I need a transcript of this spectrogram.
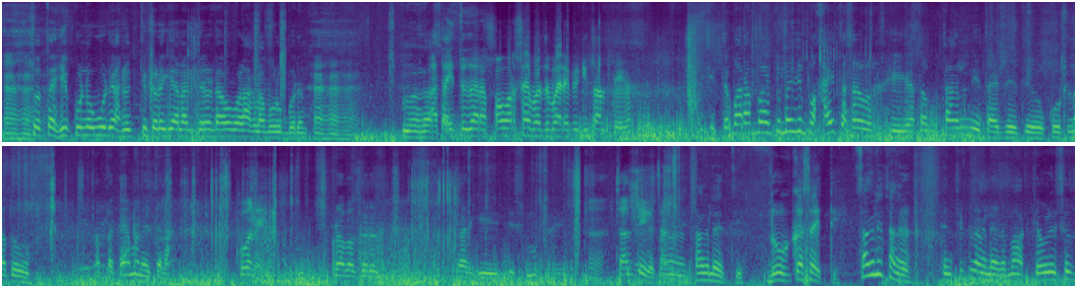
हां, हां. हिकून उडी आणून तिकडे गेला आणि त्याला डाव लागला बरोबर. हां, हां, हां. मग आता इथं जरा पवार साहेबाचं बऱ्यापैकी चालतंय का? तिथं बराबर म्हणजे आहे तसं. हे आता चांगलं नेता येते ते कुठला तो. आपला काय म्हणायचं त्याला? कोण आहे? प्रभाकर. गाडगे देशमुख आहे. हां, चालतंय का चांगलं? चांगले आहेत ते. दोघं कसं आहेत ते? चांगले चांगले. त्यांची पण चांगले आहेत. मागच्या वेळेसच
